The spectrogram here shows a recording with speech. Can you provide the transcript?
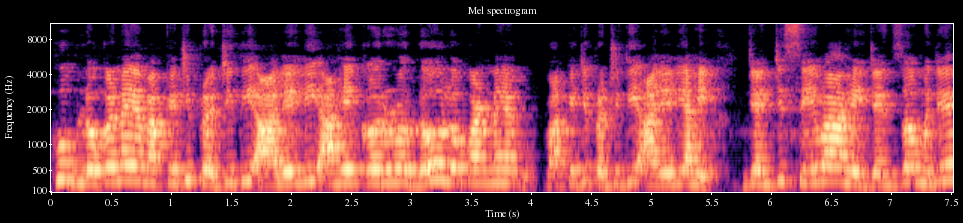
खूप लोकांना या वाक्याची प्रचिती आलेली आहे. करोडो लोकांना या वाक्याची प्रचिती आलेली आहे. ज्यांची सेवा आहे ज्यांचं म्हणजे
